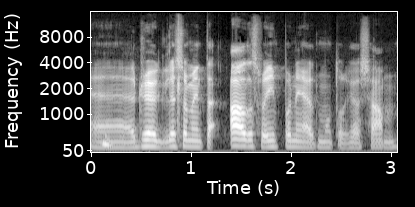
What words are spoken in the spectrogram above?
Eh, Rögle som inte alls var imponerad mot Oskarshamn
